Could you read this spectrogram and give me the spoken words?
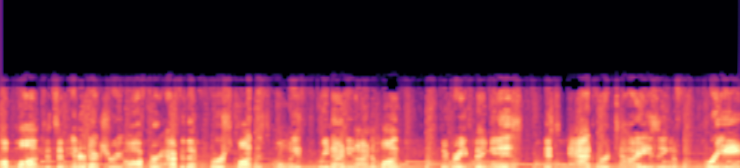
a month. It's an introductory offer. After that first month, it's only $3.99 a month. The great thing is, it's advertising free.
